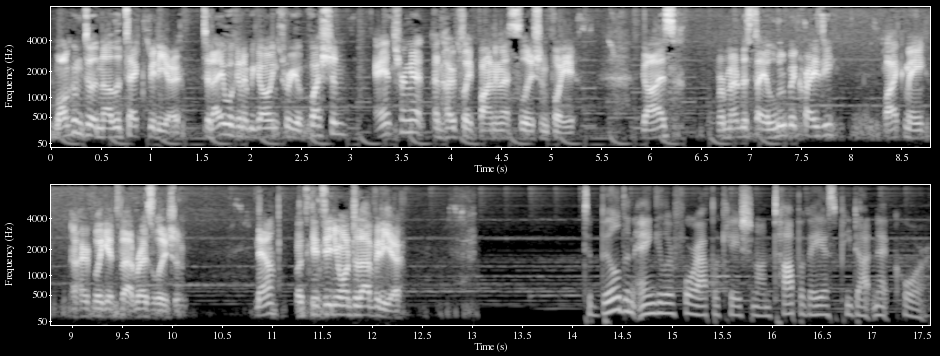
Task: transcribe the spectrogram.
Welcome to another tech video. Today we're going to be going through your question, answering it, and hopefully finding that solution for you. Guys, remember to stay a little bit crazy, like me, and hopefully get to that resolution. Now, let's continue on to that video. To build an Angular 4 application on top of ASP.NET Core,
